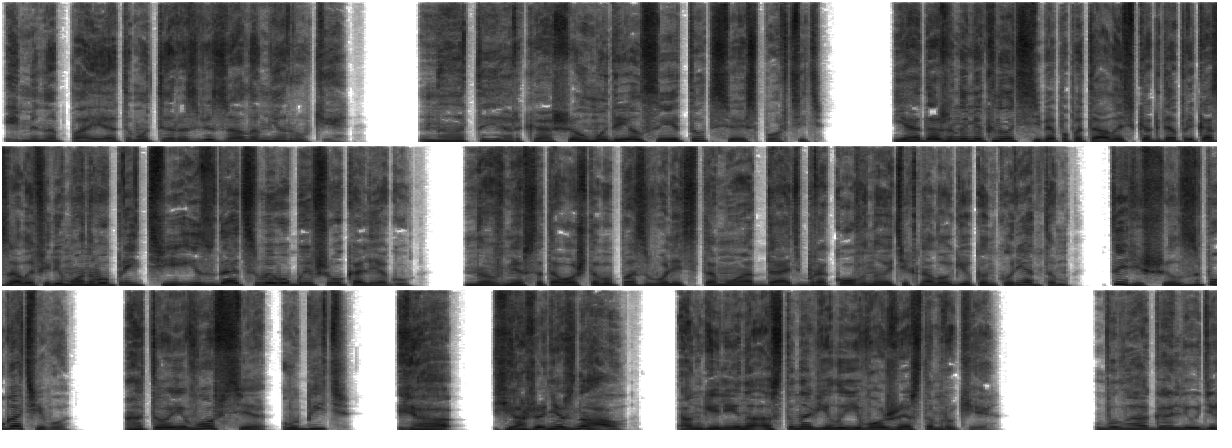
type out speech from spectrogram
Именно поэтому ты развязала мне руки». «Но ты, Аркаша, умудрился и тут все испортить. Я даже намекнуть себя попыталась, когда приказала Филимонову прийти и сдать своего бывшего коллегу. Но вместо того, чтобы позволить тому отдать бракованную технологию конкурентам, ты решил запугать его. А то и вовсе убить». «Я... я же не знал!» Ангелина остановила его жестом руки. Благо, люди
